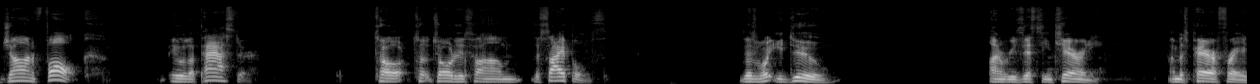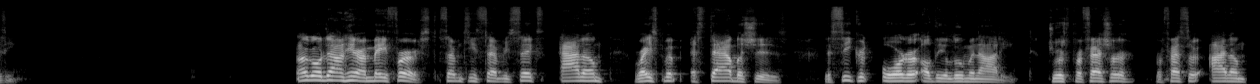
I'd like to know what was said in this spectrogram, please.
John Falk. He was a pastor. Told, told his um, disciples This is what you do on resisting tyranny. I'm just paraphrasing. I'll go down here on May 1st, 1776. Adam Weishaupt establishes the secret order of the Illuminati. Jewish professor Professor Adam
